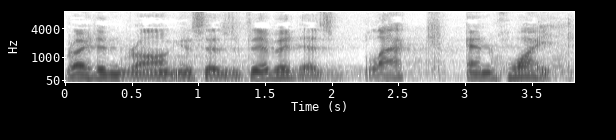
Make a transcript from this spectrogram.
right and wrong is as vivid as black and white.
